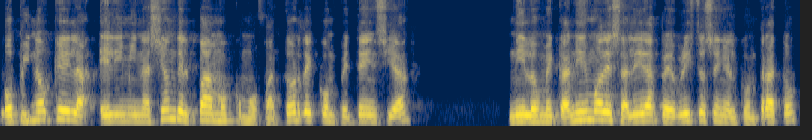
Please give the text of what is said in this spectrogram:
opinó que la eliminación del PAMO como factor de competencia ni los mecanismos de salida previstos en el contrato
